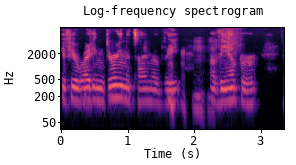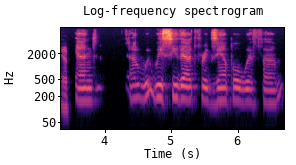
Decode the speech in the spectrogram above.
if you're writing during the time of the mm-hmm. of the emperor. Yep. And uh, we, we, see that, for example, with um,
